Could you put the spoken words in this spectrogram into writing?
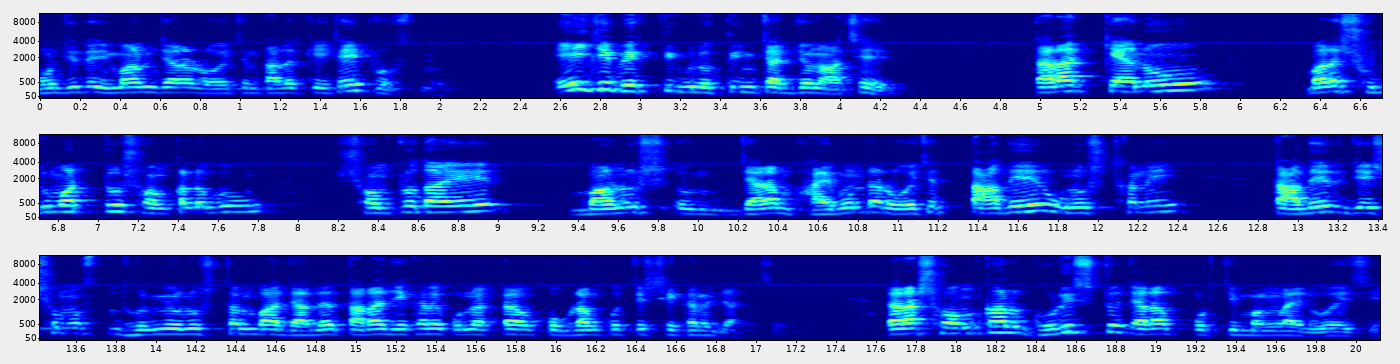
মসজিদের ইমাম যারা রয়েছেন, তাদেরকে এটাই প্রশ্ন। এই যে ব্যক্তিগুলো, তিন চারজন আছে, তারা কেন মানে শুধুমাত্র সংখ্যালঘু সম্প্রদায়ের মানুষ যারা ভাই বোনরা রয়েছে, তাদের অনুষ্ঠানে, তাদের যে সমস্ত ধর্মীয় অনুষ্ঠান বা যাদের, তারা যেখানে কোনো একটা প্রোগ্রাম করছে, সেখানে যাচ্ছে। তারা সংখ্যাল গরিষ্ঠ যারা পশ্চিমবাংলায় রয়েছে,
